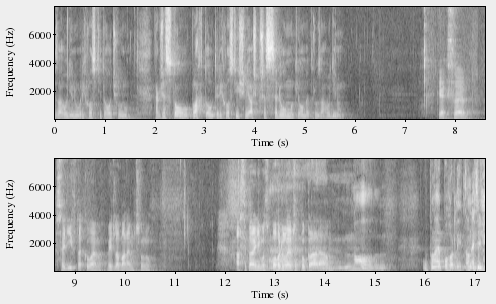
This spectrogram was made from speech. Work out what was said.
za hodinu v rychlosti toho člunu. Takže s tou plachtou ty rychlosti šly až přes 7 km za hodinu. Jak se sedí v takovém vydlabaném člunu? Asi to není moc pohodlné, předpokládám. No, úplné pohodlí to není,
